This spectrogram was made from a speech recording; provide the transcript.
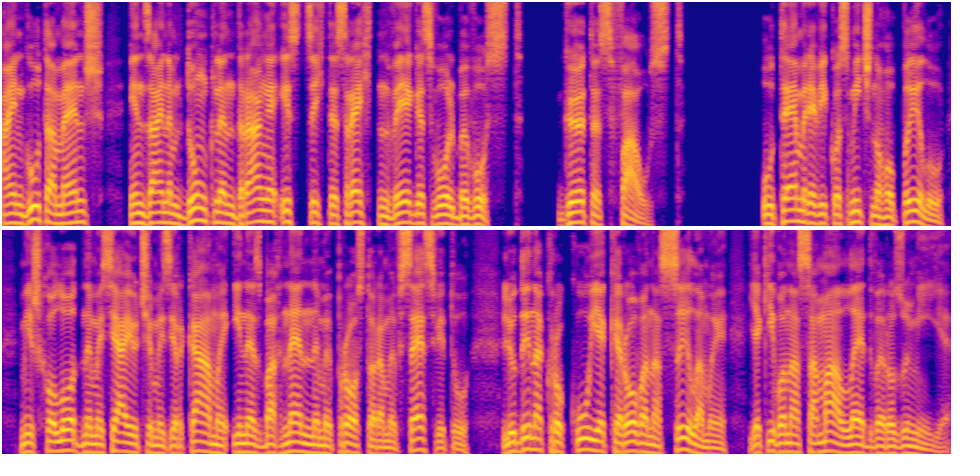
Ein guter Mensch in seinem dunklen Drange ist sich des rechten Weges wohl bewusst. Гетес Фауст. У темряві космічного пилу між холодними сяючими зірками і незбагненними просторами Всесвіту людина крокує, керована силами, які вона сама ледве розуміє.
